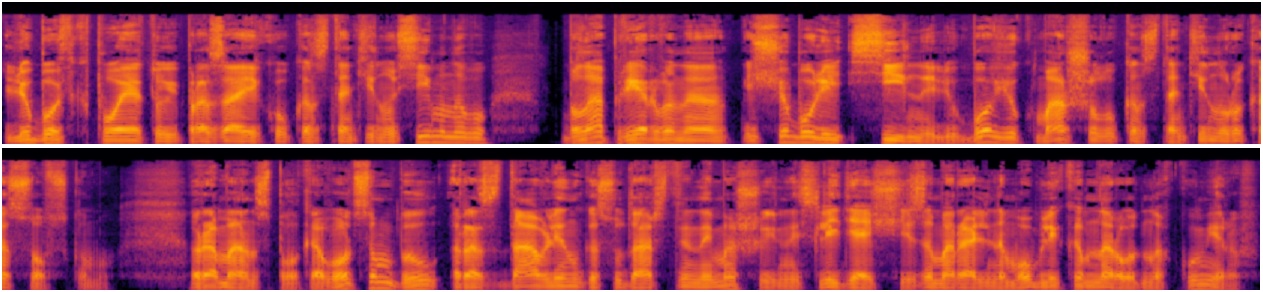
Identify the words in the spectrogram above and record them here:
Любовь к поэту и прозаику Константину Симонову была прервана еще более сильной любовью к маршалу Константину Рокоссовскому. Роман с полководцем был раздавлен государственной машиной, следящей за моральным обликом народных кумиров.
